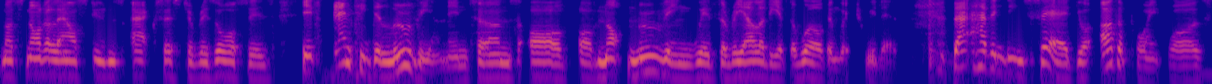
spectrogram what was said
must not allow students access to resources. It's antediluvian in terms of, of not moving with the reality of the world in which we live. That having been said, your other point was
